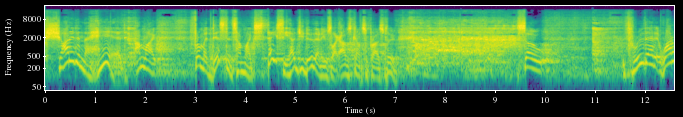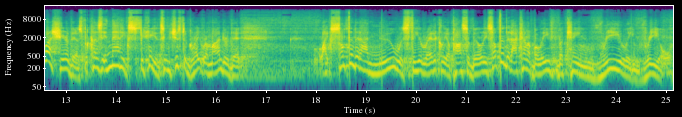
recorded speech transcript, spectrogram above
Shot it in the head. I'm like from a distance I'm like Stacy, how'd you do that? And he was like I was kind of surprised too. So through that, why do I share this? Because in that experience, it was just a great reminder that like something that I knew was theoretically a possibility, something that I kind of believed became really real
